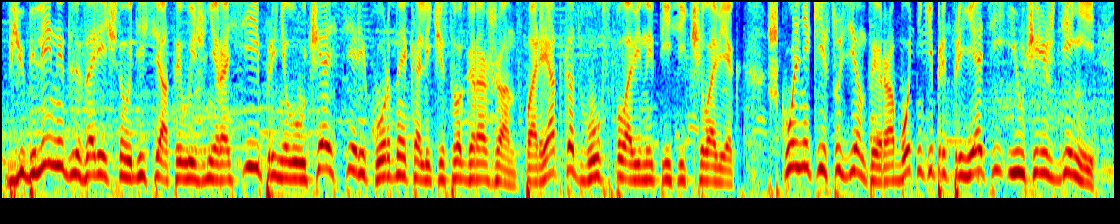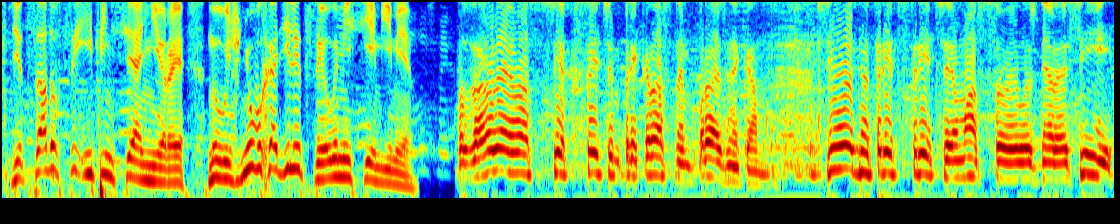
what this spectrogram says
В юбилейной для Заречного 10-й лыжни России приняло участие рекордное количество горожан – порядка двух с половиной тысяч человек. Школьники и студенты, работники предприятий и учреждений, детсадовцы и пенсионеры. На лыжню выходили целыми семьями. Поздравляю вас всех с этим прекрасным праздником. Сегодня 33-я массовая лыжня России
